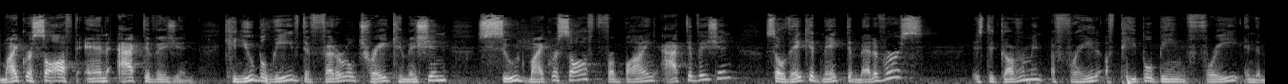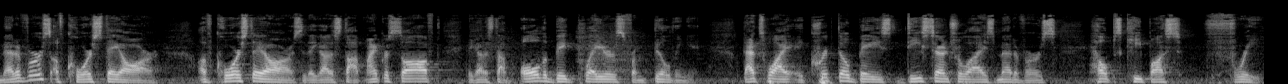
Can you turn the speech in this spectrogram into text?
Microsoft and Activision. Can you believe the Federal Trade Commission sued Microsoft for buying Activision so they could make the metaverse? Is the government afraid of people being free in the metaverse? Of course they are. Of course they are. So they got to stop Microsoft. They got to stop all the big players from building it. That's why a crypto based decentralized metaverse helps keep us free.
